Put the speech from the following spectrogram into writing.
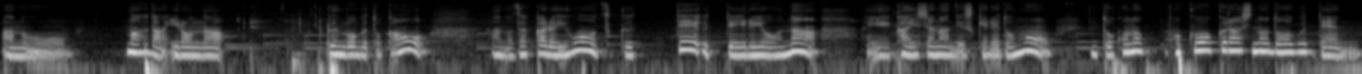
あのまあ普段いろんな文房具とかをあの雑貨類を作って売っているような、えー、会社なんですけれども、えっと、この北欧暮らしの道具店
